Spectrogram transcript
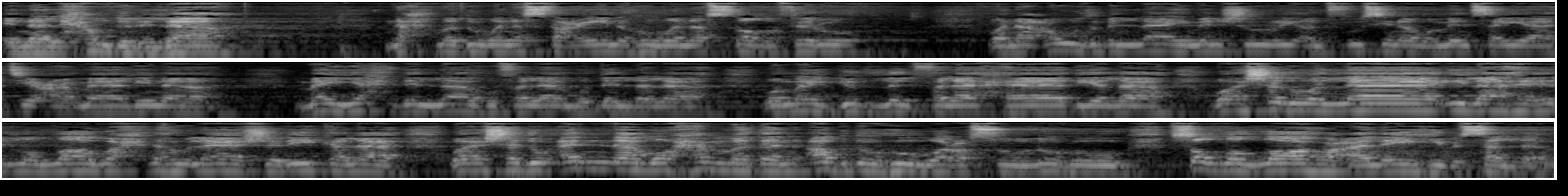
إن الحمد لله نحمد ونستعينه ونستغفره ونعوذ بالله من شرور أنفسنا ومن سيئات أعمالنا من يهد الله فلا مضل له ومن يضلل فلا هادي له وأشهد أن لا إله إلا الله وحده لا شريك له وأشهد أن محمدا عبده ورسوله صلى الله عليه وسلم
